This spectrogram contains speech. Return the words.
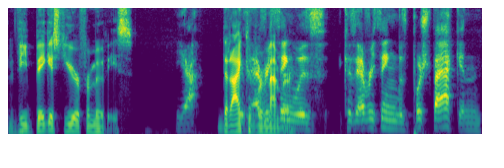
the biggest year for movies yeah that I could everything remember. was because everything was pushed back and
